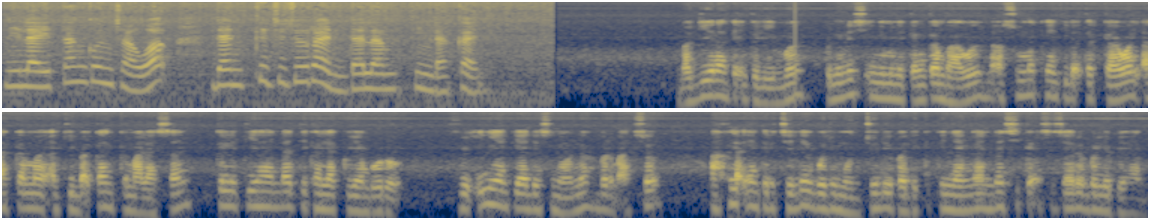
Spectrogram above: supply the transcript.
nilai tanggungjawab dan kejujuran dalam tindakan. Bagi rangkaian kelima, penulis ingin menekankan bahawa nafsu makan yang tidak terkawal akan mengakibatkan kemalasan, keletihan dan tingkah laku yang buruk. Fi'il yang tiada senonoh bermaksud akhlak yang tercela boleh muncul daripada kekenyangan dan sikap secara berlebihan.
